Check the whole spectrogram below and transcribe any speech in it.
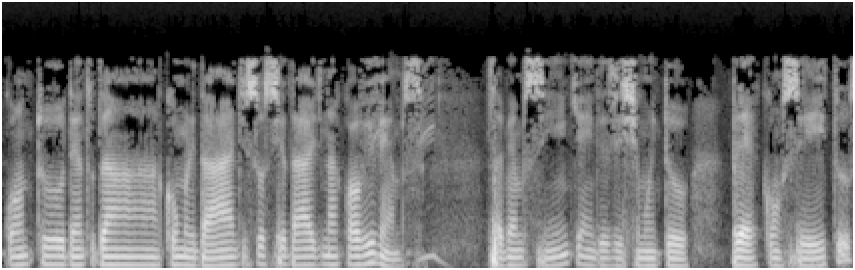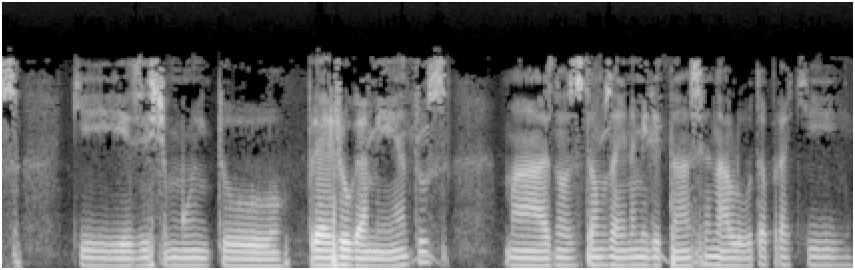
quanto dentro da comunidade e sociedade na qual vivemos. Sabemos sim que ainda existe muito preconceitos, que existe muito pré-julgamentos, mas nós estamos aí na militância, na luta para que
